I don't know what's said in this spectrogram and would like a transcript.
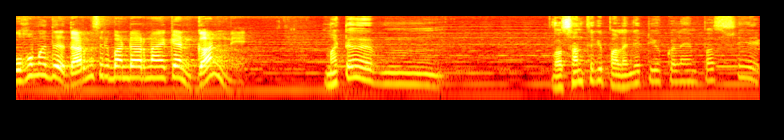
කොහොමද ධර්මසිරි බණ්ඩාරනායකයන් ගන්නේ? මට ම්, වසන්තගේ පළඟැටියෝ කළයන් පස්සේ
